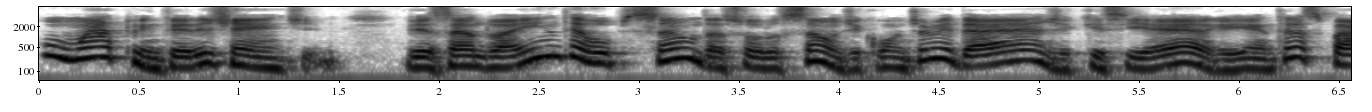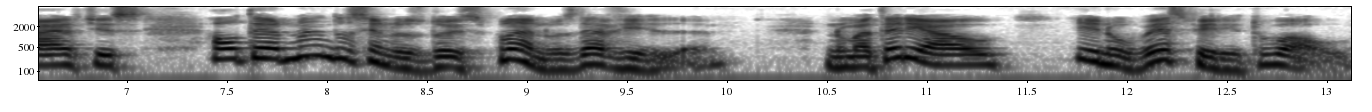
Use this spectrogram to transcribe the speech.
um ato inteligente, visando a interrupção da solução de continuidade que se ergue entre as partes, alternando-se nos dois planos da vida, no material e no espiritual.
